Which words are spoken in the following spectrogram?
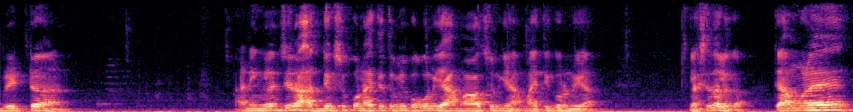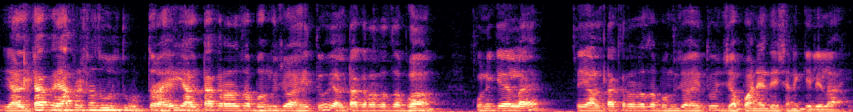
ब्रिटन. आणि इंग्लंडचे रा- अध्यक्ष कोण आहे ते तुम्ही बघून घ्या वाचून घ्या माहिती करून घ्या. लक्षात आलं का? त्यामुळे याल्टा ह्या प्रश्नाचं उल- उत्तर आहे याल्टा कराराचा भंग जो आहे तो याल्टा कराराचा भंग. कोणी केलेला आहे? ते याल्टा कराराचा भंग जो आहे तो जपान या देशाने केलेला आहे.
